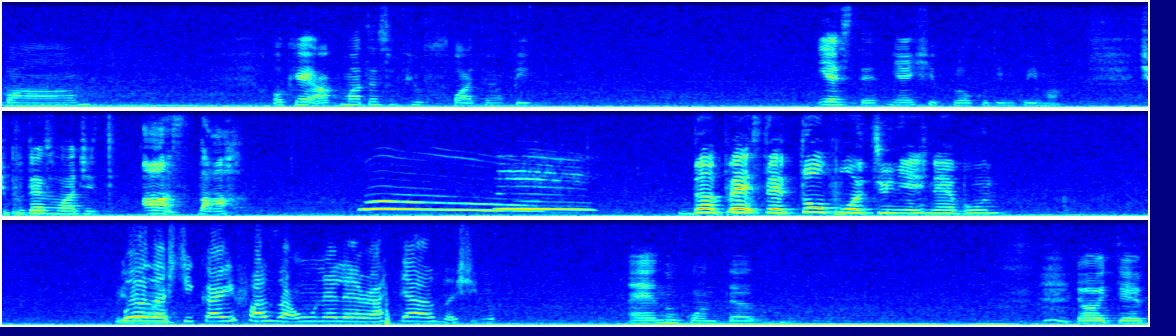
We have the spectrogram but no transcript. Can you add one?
Bam. Ok, acum trebuie să fiu foarte rapid. Este, mi-a ieșit clocul din prima. Și puteți să faceți asta. Dă peste tot poțiuni, ești nebun. Bă, Uite, dar știi care e faza? Unele ratează și nu... E, nu contează. Ia uite, Unele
